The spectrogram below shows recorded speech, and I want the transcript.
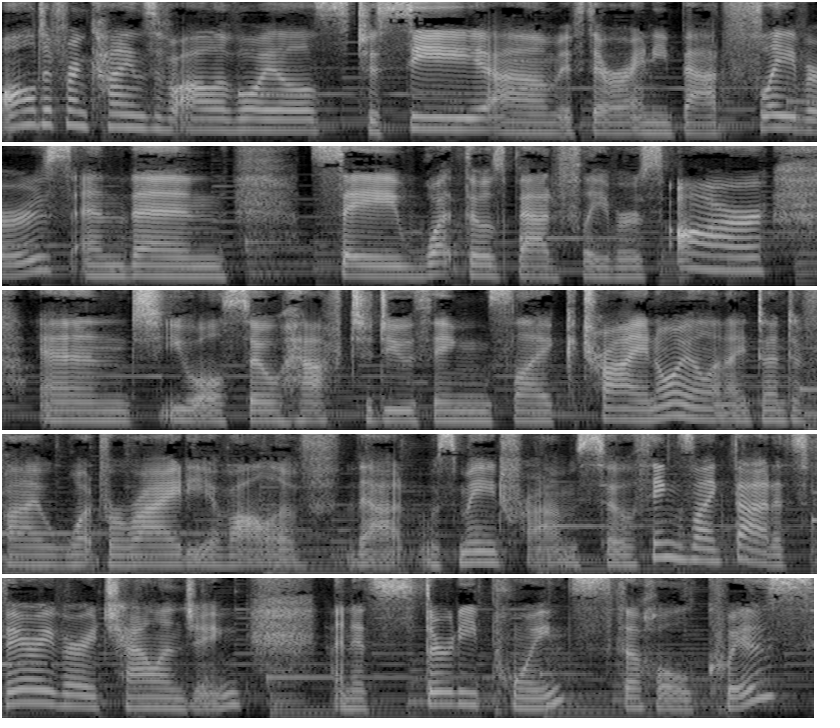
all different kinds of olive oils to see um, if there are any bad flavors, and then say what those bad flavors are. And you also have to do things like try an oil and identify what variety of olive that was made from. So things like that. It's very, very challenging. And it's 30 points, the whole quiz.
